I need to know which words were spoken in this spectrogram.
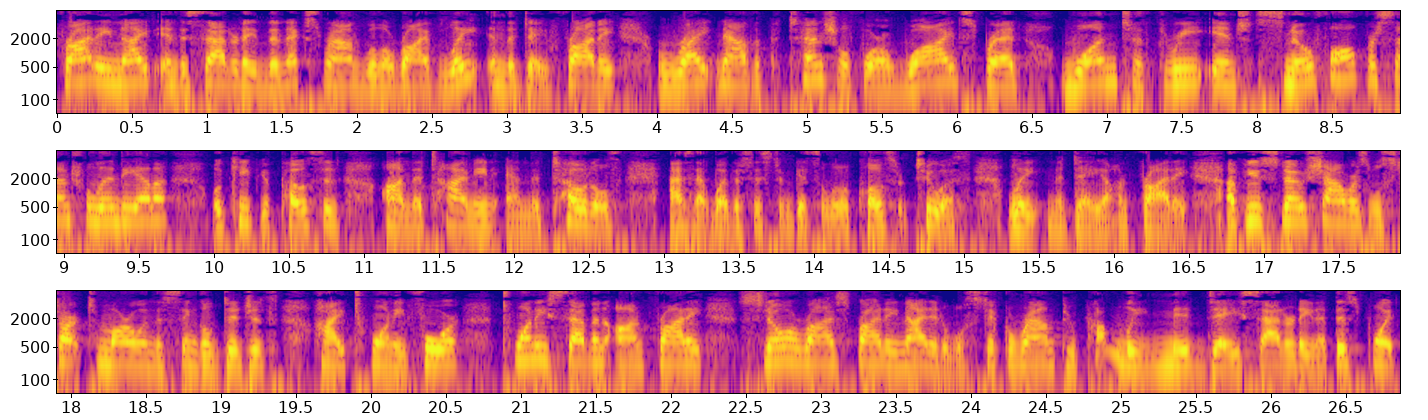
Friday night into Saturday, the next round will arrive late in the day Friday. Right now, the potential for a widespread one to three inch snowfall for central Indiana. We'll keep you posted on the timing and the totals as that weather system gets a little closer to us late in the day on Friday. A few snow showers will start tomorrow in the single digits, high 24, 27 on Friday. Snow arrives Friday night. It will stick around through probably midday Saturday. And at this point,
